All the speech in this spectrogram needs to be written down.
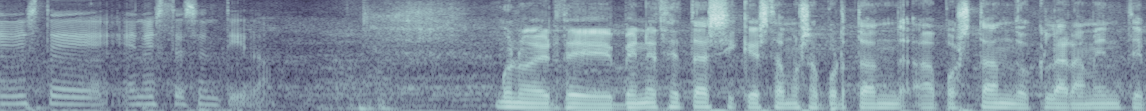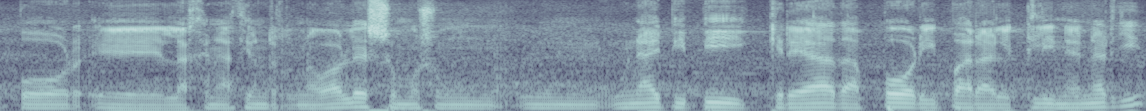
en este, en este sentido? Bueno, desde BNZ sí que estamos aportando, apostando claramente por eh, la generación renovable. Somos un, un, una IPP creada por y para el Clean Energy,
